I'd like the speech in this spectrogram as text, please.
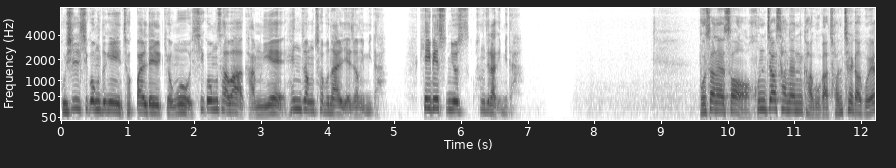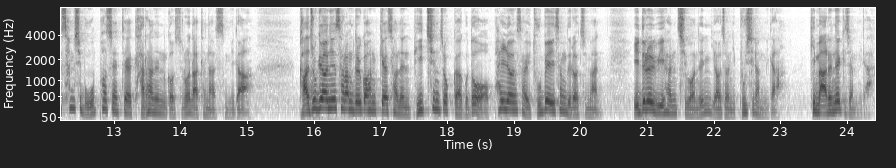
부실 시공 등이 적발될 경우 시공사와 감리에 행정 처분할 예정입니다. KBS 뉴스 황지락입니다. 부산에서 혼자 사는 가구가 전체 가구의 35%에 달하는 것으로 나타났습니다. 가족이 아닌 사람들과 함께 사는 비친족 가구도 8년 사이 2배 이상 늘었지만 이들을 위한 지원은 여전히 부실합니다. 김아른의 기자입니다.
